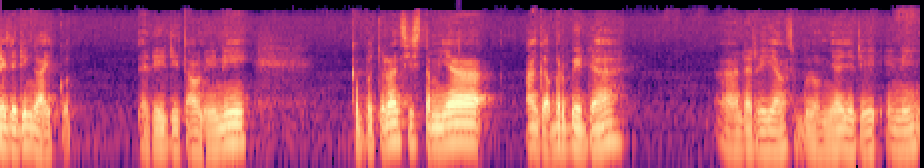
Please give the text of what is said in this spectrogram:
ya jadi nggak ikut jadi di tahun ini kebetulan sistemnya agak berbeda uh, dari yang sebelumnya jadi ini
